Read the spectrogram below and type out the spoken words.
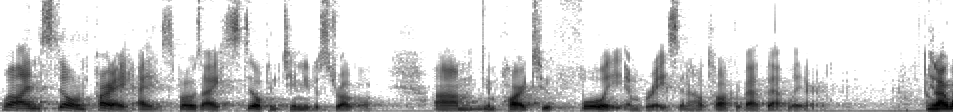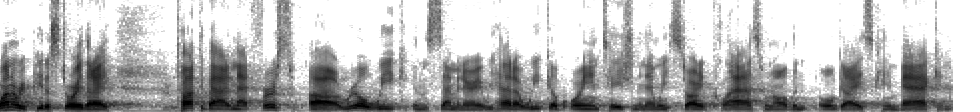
well, and still in part, I, I suppose I still continue to struggle, um, in part to fully embrace. And I'll talk about that later. You know, I want to repeat a story that I talked about in that first uh, real week in seminary. We had a week of orientation, and then we started class when all the old guys came back, and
